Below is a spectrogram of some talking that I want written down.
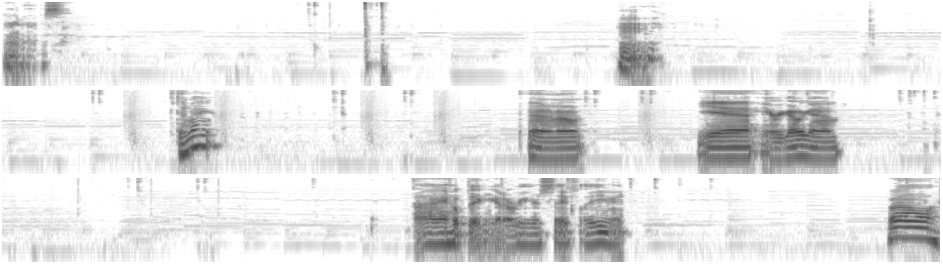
Very nice. Hmm. Didn't I? I don't know. Yeah, here we go again. I hope they can get over here safely. Well,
